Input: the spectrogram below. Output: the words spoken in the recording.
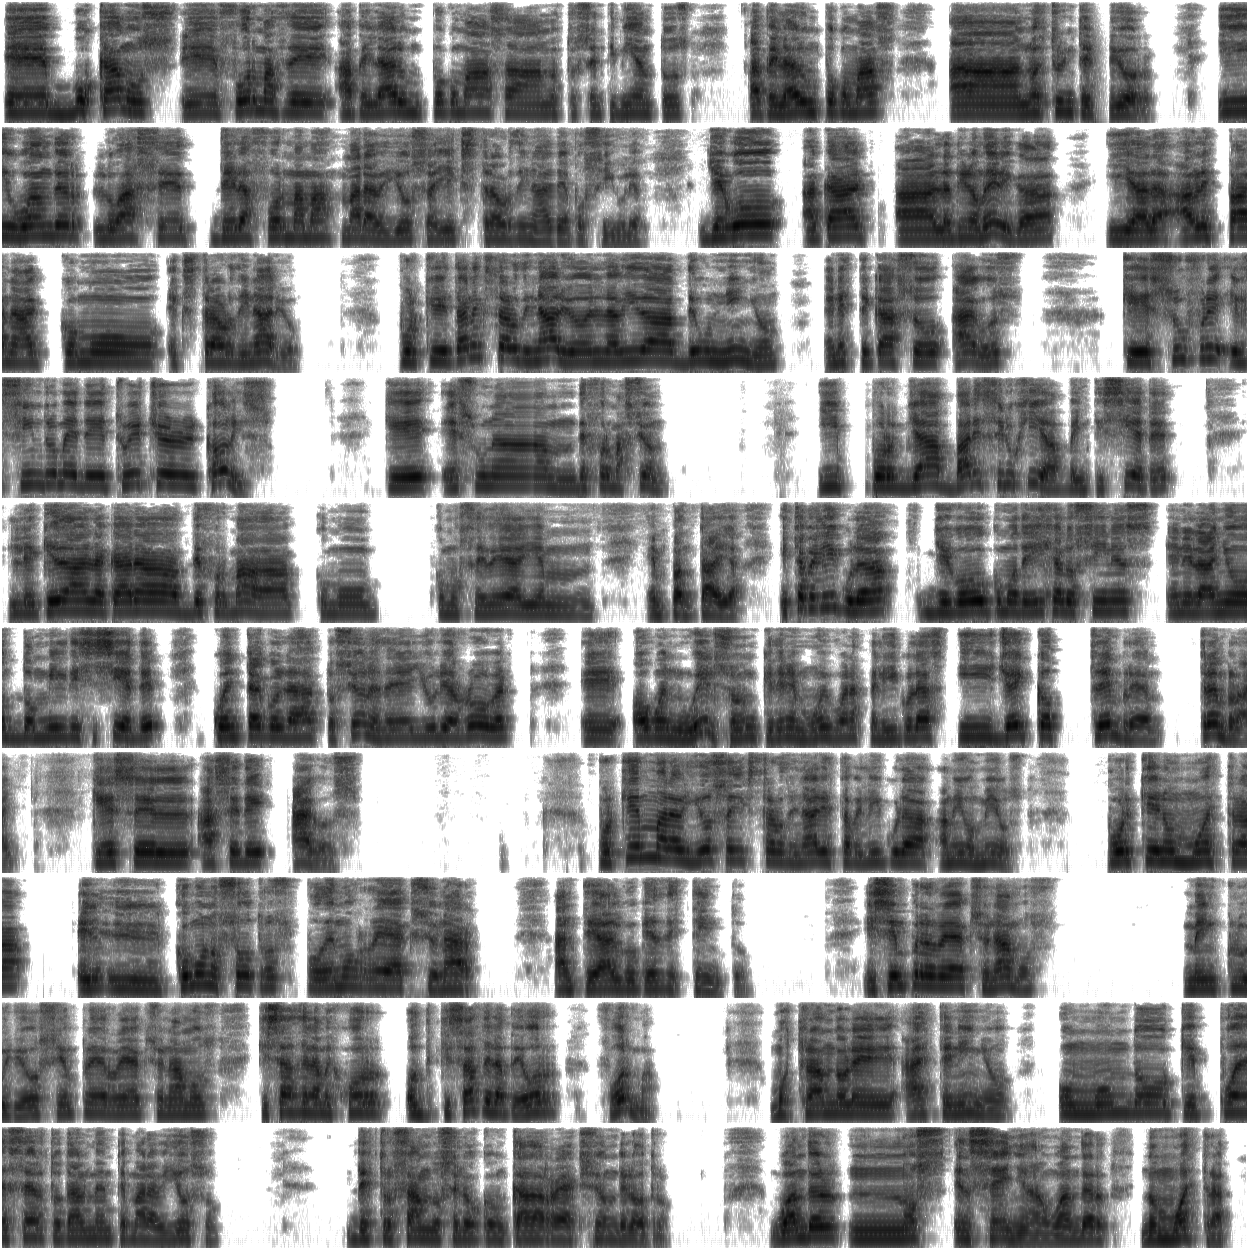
eh, buscamos formas de apelar un poco más a nuestros sentimientos, apelar un poco más a nuestro interior. Y Wander lo hace de la forma más maravillosa y extraordinaria posible. Llegó acá a Latinoamérica y a la habla hispana como extraordinario. Porque tan extraordinario es la vida de un niño, en este caso Agos, que sufre el síndrome de Treacher Collins, que es una mm, deformación. Y por ya varias cirugías, 27, le queda la cara deformada como, como se ve ahí en, pantalla. Esta película llegó, como te dije, a los cines en el año 2017. Cuenta con las actuaciones de Julia Roberts, eh, Owen Wilson, que tiene muy buenas películas, y Jacob Tremblay, que es el hace de Agos. ¿Por qué es maravillosa y extraordinaria esta película, amigos míos? Porque nos muestra cómo nosotros podemos reaccionar ante algo que es distinto. Y siempre reaccionamos, me incluyo, siempre reaccionamos quizás de la mejor o quizás de la peor forma, mostrándole a este niño un mundo que puede ser totalmente maravilloso, destrozándoselo con cada reacción del otro. Wander nos enseña, Wander nos muestra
